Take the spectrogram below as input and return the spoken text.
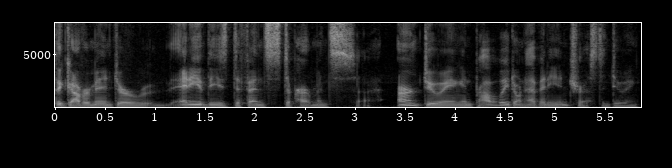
the government or any of these defense departments aren't doing and probably don't have any interest in doing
